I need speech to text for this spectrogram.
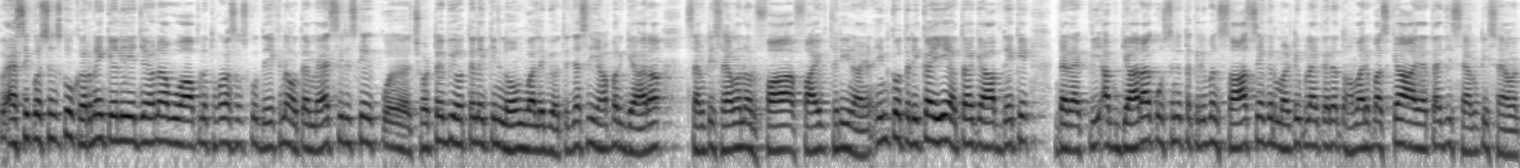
तो ऐसे क्वेश्चंस को करने के लिए जो है ना, वो आपने थोड़ा सा उसको देखना होता है। मैथ सीरीज़ के छोटे भी होते हैं, लेकिन लॉन्ग वाले भी होते हैं। जैसे यहाँ पर ग्यारह सेवेंटी सेवन और फाइव थ्री नाइन इनको तरीका ये होता है कि आप देखें डायरेक्टली अब ग्यारह को उसने तकरीबन सात से अगर मल्टीप्लाई करें तो हमारे पास क्या आ जाता है जी? सेवेंटी सेवन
